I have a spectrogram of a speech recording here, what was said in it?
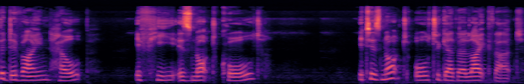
the divine help if he is not called? It is not altogether like that.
